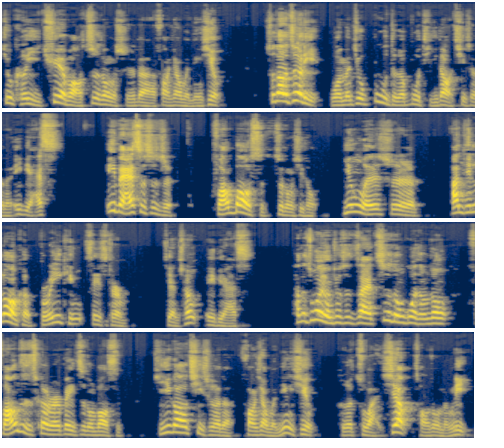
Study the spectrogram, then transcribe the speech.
就可以确保制动时的方向稳定性。说到了这里，我们就不得不提到汽车的 ABS。ABS 是指防抱死制动系统，英文是 Anti-Lock Braking System，简称 ABS。它的作用就是在制动过程中防止车轮被自动抱死，提高汽车的方向稳定性和转向操纵能力。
